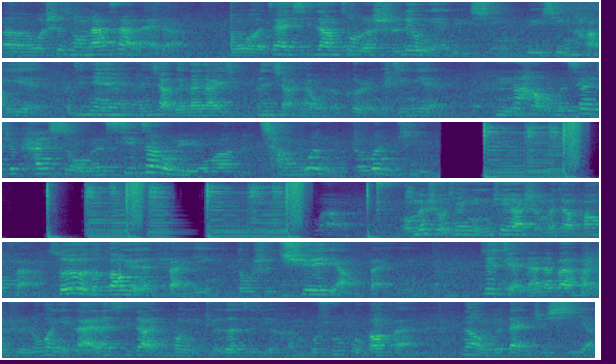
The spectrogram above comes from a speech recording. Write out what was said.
呃，我是从拉萨来的。我在西藏做了十六年旅行，旅行行业。今天很想跟大家一起分享一下我的个人的经验。嗯，那好，我们现在就开始我们西藏旅游啊常问的问题。我们首先明确一下什么叫高反。所有的高原反应都是缺氧反应。最简单的办法就是，如果你来了西藏以后，你觉得自己很不舒服、高反，那我们就带你去吸氧。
